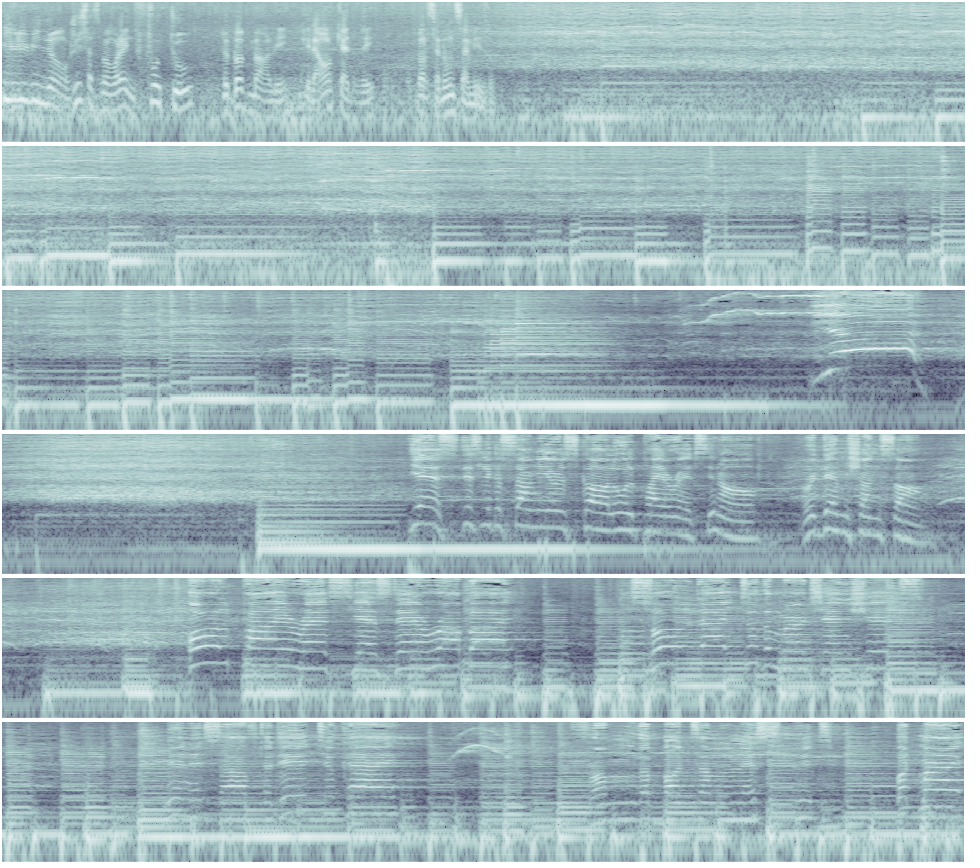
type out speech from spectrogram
illuminant juste à ce moment-là une photo de Bob Marley qu'elle a encadrée dans le salon de sa maison. You know, redemption song. All pirates, yes, they rob I, sold I to the merchant ships. Minutes after they took I from the bottomless pit. But my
